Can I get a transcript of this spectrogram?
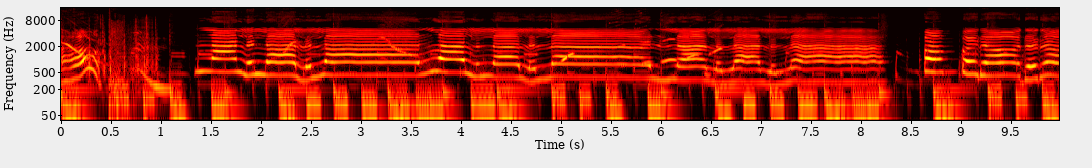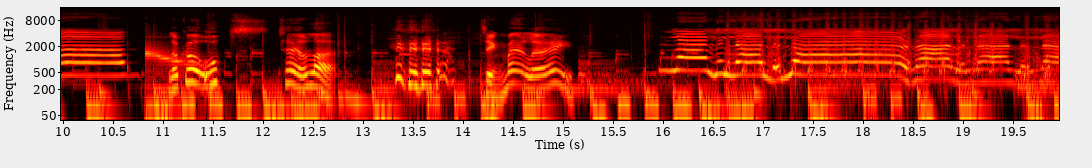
เอ้าอืมลาลาลาลาลาลาลาลาลาลาลาลา ลาลาลาปัมปะดาดาดามแล้วก็อุ๊ปส์ใช่แล้วล่ะ เจ๋งมากเลยลาลาลาลาลาลาลาลาลาลา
